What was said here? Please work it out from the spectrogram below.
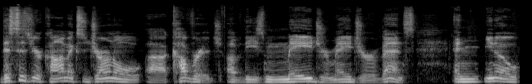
This is your Comics Journal uh, coverage of these major, major events, and you know.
